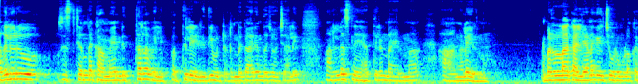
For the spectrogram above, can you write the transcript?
അതിലൊരു സിസ്റ്ററിന്റെ കമന്റ് ഇത്ര വലിപ്പത്തിൽ എഴുതി വിട്ടിട്ടുണ്ട്. കാര്യം എന്താ ചോദിച്ചാൽ നല്ല സ്നേഹത്തിലുണ്ടായിരുന്ന ആങ്ങളായിരുന്നു. ഇവിടെയുള്ള കല്യാണം കഴിച്ചു വിടുമ്പോഴൊക്കെ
